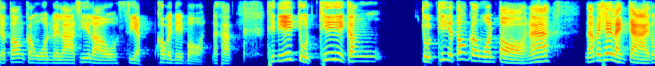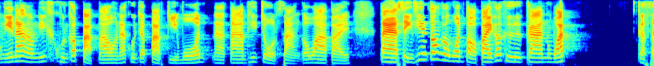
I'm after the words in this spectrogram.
จะต้องกังวลเวลาที่เราเสียบเข้าไปในบอร์ดนะครับ ทีนี้จุดที่กัง จุดที่จะต้องกังวลต่อนะนะไม่ใช่แหล่งจ่ายตรงนี้นะตรงนี้คุณก็ปรับเอานะคุณจะปรับกี่โวลต์นะตามที่โจทย์สั่งก็ว่าไป แต่สิ่งที่จะต้องกังวลต่อไปก็คือการวัดกระแส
